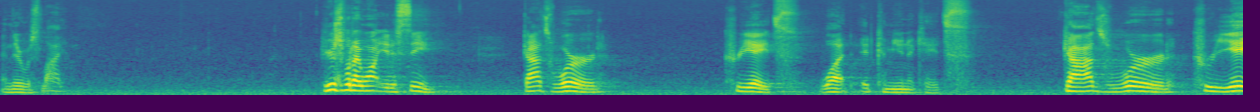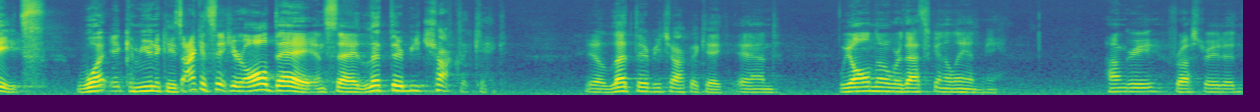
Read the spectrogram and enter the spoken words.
And there was light. Here's what I want you to see God's Word creates what it communicates. God's Word creates what it communicates. I could sit here all day and say, let there be chocolate cake. You know, let there be chocolate cake. And we all know where that's going to land me. Hungry, frustrated,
